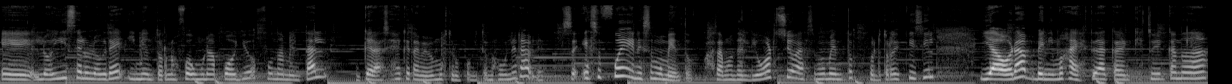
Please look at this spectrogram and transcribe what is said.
eh, lo hice, lo logré y mi entorno fue un apoyo fundamental gracias a que también me mostré un poquito más vulnerable. eso fue en ese momento. Pasamos del divorcio a ese momento, fue otro difícil, y ahora venimos a este de acá en que estoy en Canadá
